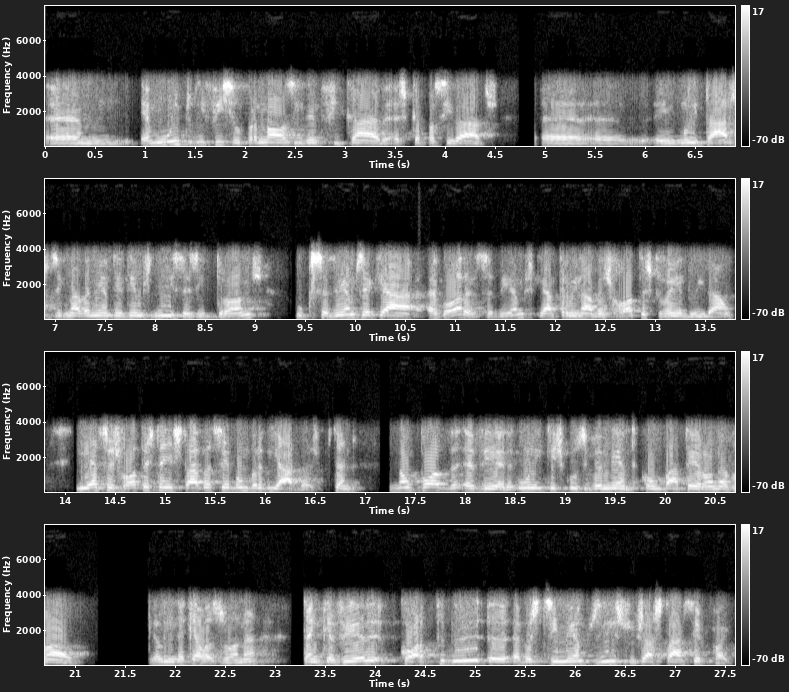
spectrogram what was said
Um, é muito difícil para nós identificar as capacidades em militares, designadamente em termos de mísseis e de drones, o que sabemos é que há, agora sabemos que há determinadas rotas que vêm do Irão e essas rotas têm estado a ser bombardeadas. Portanto, não pode haver única e exclusivamente combate aeronaval ali naquela zona, tem que haver corte de uh, abastecimentos e isso já está a ser feito.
